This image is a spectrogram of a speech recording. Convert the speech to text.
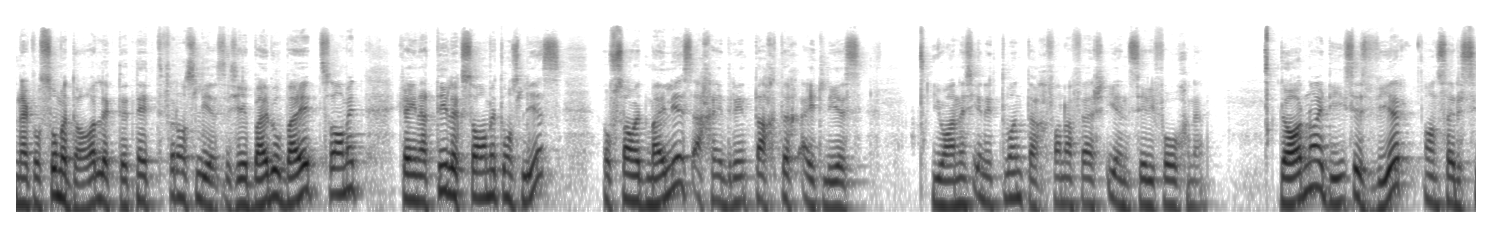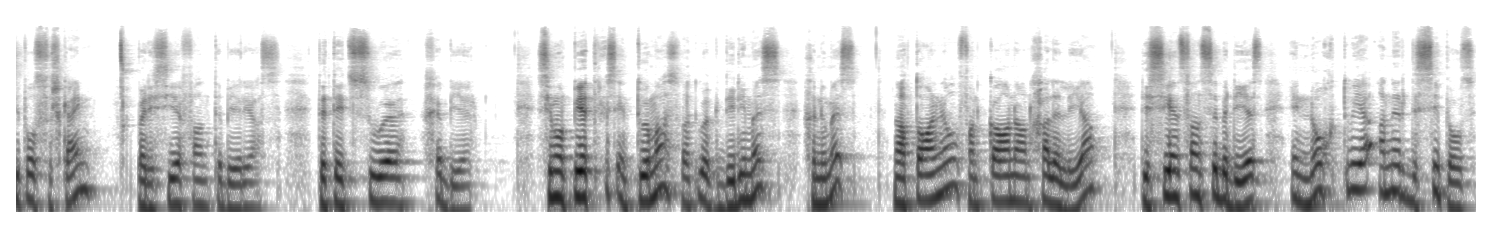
En ek wil sommer dadelik dit net vir ons lees. As jy die Bybel by het saam met, kan jy natuurlik saam met ons lees of saam met my lees. Ek gaan die 83 uitlees. Johannes 21 vanaf vers 1 sê die volgende: Daarna het Jesus weer aan sy disippels verskyn by die see van Tiberias. Dit het so gebeur. Simon Petrus en Thomas wat ook Didimus genoem is, Nathanael van Kana in Galilea, die seuns van Zebedeus en nog twee ander disippels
